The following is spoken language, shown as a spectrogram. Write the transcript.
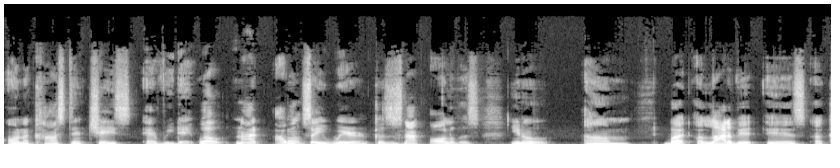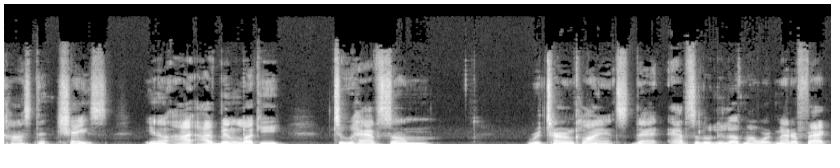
on a constant chase every day. Well, not, I won't say we're, cause it's not all of us, you know, um, but a lot of it is a constant chase. You know, I, I've been lucky to have some return clients that absolutely love my work. Matter of fact,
